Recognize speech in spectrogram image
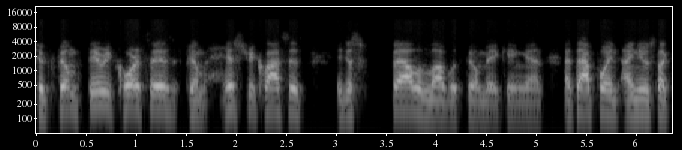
took film theory courses, film history classes. It just fell in love with filmmaking. And at that point, I knew it's like,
